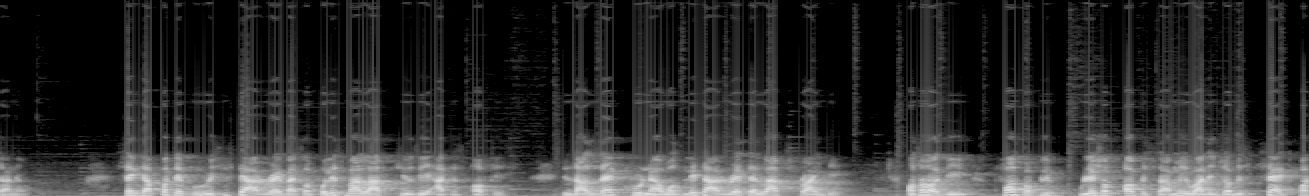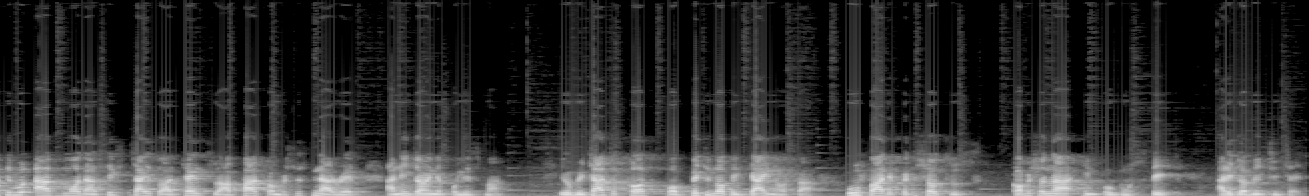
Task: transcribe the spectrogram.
channel. Singer Portable resisted arrest by some policemen last Tuesday at his office. The Zauzek Kruna was later arrested last Friday. On Saturday, First Public Relations Officer Muyiwa Adejobi said Portable has more than six charges to attend to apart from resisting arrest and injuring a policeman. He will be charged to court for beating up a guy in Osa who filed a petition to Commissioner in Ogun State, Adejobi tweeted.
